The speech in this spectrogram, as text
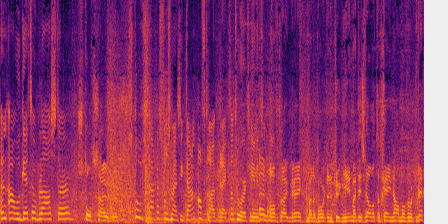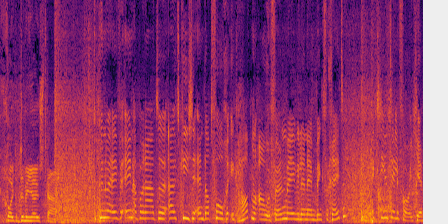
Een oude ghetto blaster. Stofzuigers. Stofzuigers. Volgens mij zie ik daar een afdruiprek. Dat hoort hier natuurlijk Een afdruiprek, maar dat hoort er natuurlijk niet in. Maar het is wel wat hetgene allemaal wordt weggegooid op de milieustraat. Kunnen we even één apparaat eh, uitkiezen en dat volgen? Ik had mijn oude phone mee willen nemen, ben ik vergeten. Ik zie een telefoontje.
